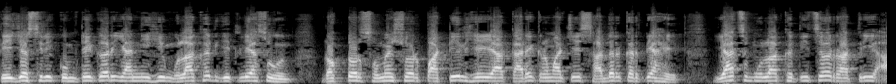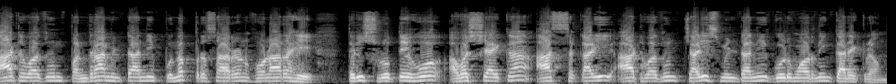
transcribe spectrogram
तेजश्री कुमटेकर यांनी ही मुलाखत घेतली असून डॉक्टर सोमेश्वर पाटील हे या कार्यक्रमाचे सादरकर्ते आहेत. याच मुलाखतीचं रात्री आठ वाजून पंधरा मिनिटांनी पुनःप्रसारण होणार आहे. तरी श्रोते हो अवश्य ऐका. आज सकाळी आठ वाजून चाळीस मिनिटांनी गुड मॉर्निंग कार्यक्रम.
